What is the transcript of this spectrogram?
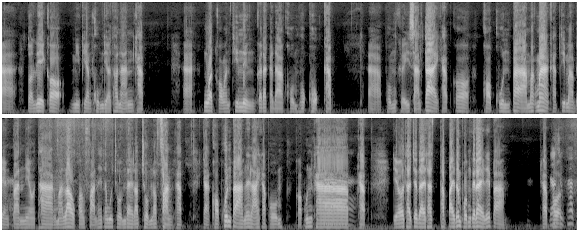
อ่าตัวเลขก็มีเพียงคุ้มเดียวเท่านั้นครับอ่างวดของวันที่ 1 กรกฎาคม 66 ครับ ผมเคยอีสานใต้ครับ ก็ขอบคุณป้าอามมากๆครับ ที่มาแบ่งปันแนวทางมาเล่าความฝันให้ท่านผู้ชมได้รับชมรับฟังครับก็ขอบคุณป้าอามหลายๆครับ ผมขอบคุณครับครับ เดี๋ยวถ้าจังใดถ้าถ้าไปน้ำผมก็ได้ได้อป้าอามครับแล้เพวราะสิพาไป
